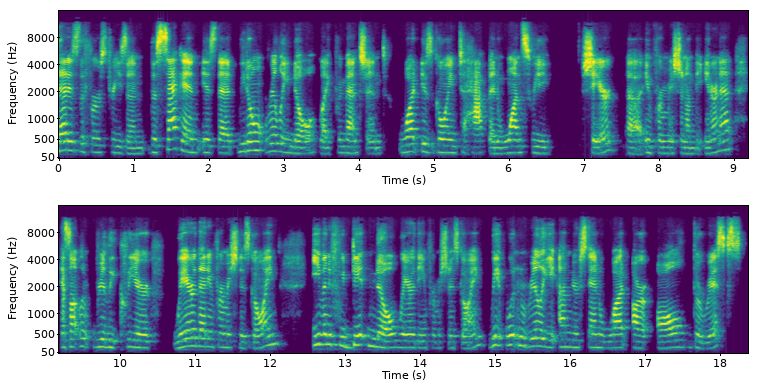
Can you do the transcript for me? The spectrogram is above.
that is the first reason. The second is that we don't really know, like we mentioned, what is going to happen once we share uh, information on the internet. It's not really clear where that information is going even if we did know where the information is going, we wouldn't really understand what are all the risks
